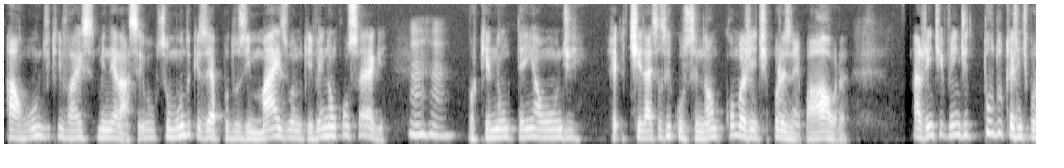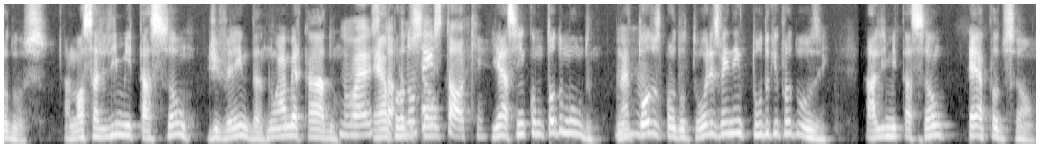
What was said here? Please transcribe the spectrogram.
aonde que vai se minerar. Se, o- se o mundo quiser produzir mais o ano que vem, não consegue Uhum. porque não tem aonde tirar esses recursos. Senão, como a gente, por exemplo, a Aura, a gente vende tudo que a gente produz. A nossa limitação de venda não é mercado. Não, é É a esto- não produção. tem estoque. E é assim como todo mundo. Né? Uhum. Todos os produtores vendem tudo que produzem. A limitação é a produção.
